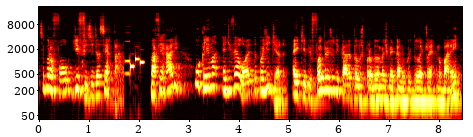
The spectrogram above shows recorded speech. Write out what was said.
se provou difícil de acertar. Na Ferrari, o clima é de velório depois de Jeddah. A equipe foi prejudicada pelos problemas mecânicos do Leclerc no Bahrein,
